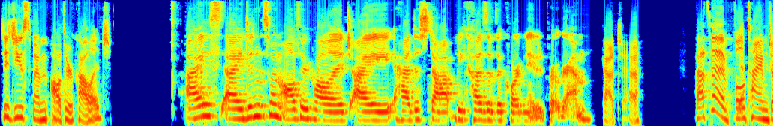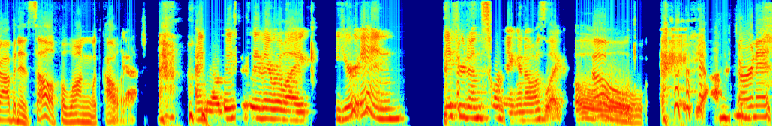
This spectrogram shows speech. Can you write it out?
Did you swim all through college? I, I didn't swim all through college. I had to stop because of the coordinated program. Gotcha. That's a full time yeah. job in itself, along with college. Yeah. I know. Basically, they were like, "You're in if you're done swimming," and I was like, "Oh, oh. yeah, darn it."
